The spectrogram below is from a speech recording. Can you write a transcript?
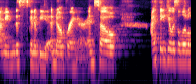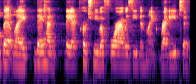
I mean, this is going to be a no-brainer. And so, I think it was a little bit like they had they had approached me before I was even like ready to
